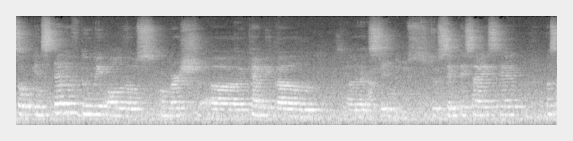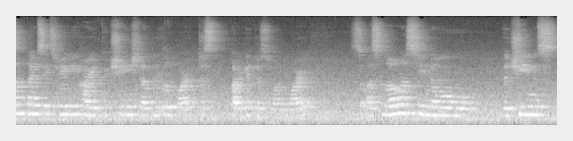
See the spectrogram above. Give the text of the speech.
So instead of doing all those commercial uh, chemical uh, to synthesize it, because sometimes it's really hard to change that little part, just target just one part. So as long as you know the genes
